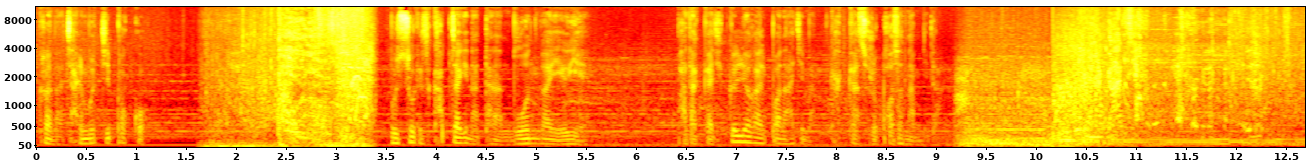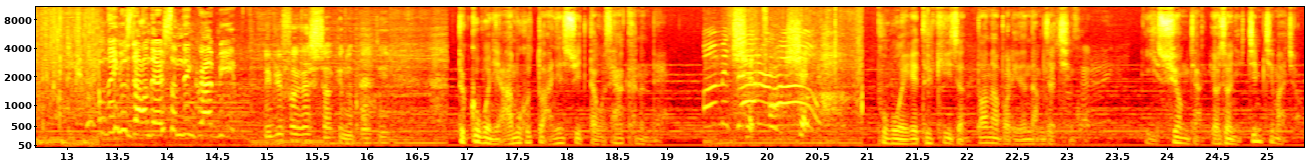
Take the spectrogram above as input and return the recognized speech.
그러나 잘못 짚었고 물속에서 갑자기 나타난 무언가에 의해 바다까지 끌려갈 뻔하지만 가까스로 벗어납니다. 듣고 보니 아무것도 아닐 수 있다고 생각하는데 부모에게 들키기 전 떠나버리는 남자친구. 이 수영장 여전히 찜찜하죠.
